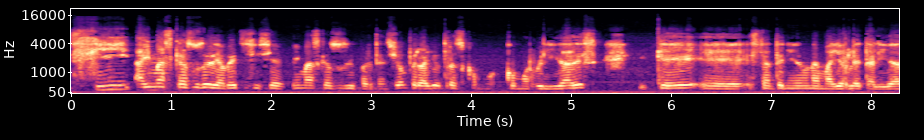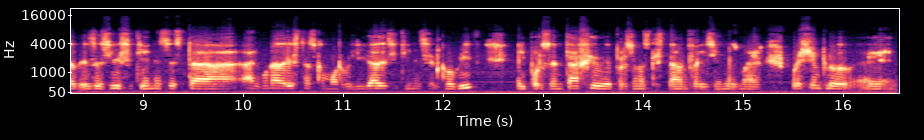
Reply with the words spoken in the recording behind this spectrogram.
sí hay más casos de diabetes y sí hay más casos de hipertensión, pero hay otras como, comorbilidades que eh, están teniendo una mayor letalidad. Es decir, si tienes esta, alguna de estas comorbilidades, si tienes el COVID, el porcentaje de personas que están falleciendo es mayor. Por ejemplo, eh,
